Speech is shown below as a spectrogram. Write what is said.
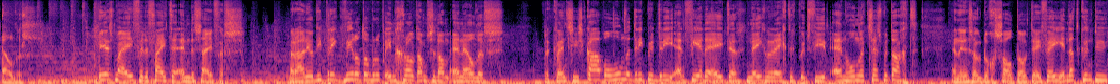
elders. Eerst maar even de feiten en de cijfers. Radio Dieprik, Wereldomroep in Groot-Amsterdam en elders. Frequenties kabel 103.3 en via de ether 99.4 en 106.8. En er is ook nog Salto TV en dat kunt u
